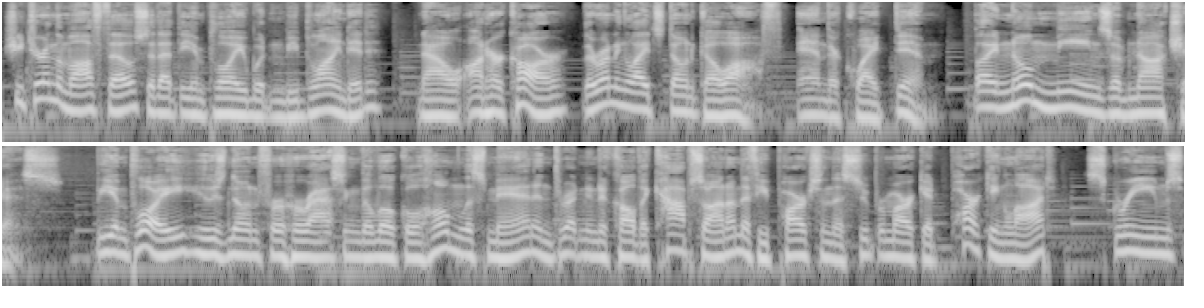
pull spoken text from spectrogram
She turned them off though so that the employee wouldn't be blinded, now, on her car, the running lights don't go off, and they're quite dim. By no means obnoxious. The employee, who's known for harassing the local homeless man and threatening to call the cops on him if he parks in the supermarket parking lot, screams,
